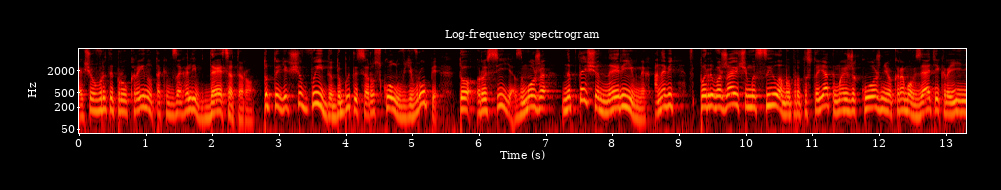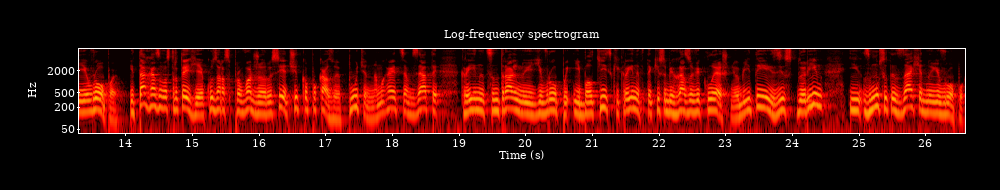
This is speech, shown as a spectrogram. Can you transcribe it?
Якщо говорити про Україну, так і взагалі в десятеро. Тобто, якщо вийде добитися розколу в Європі, то Росія зможе не те, що нерівних, а навіть в переважаючими силами протистояти майже кожній окремо взятій країні Європи. І та газова стратегія, яку зараз впроваджує Росія, чітко показує, Путін намагається взяти країни Центральної Європи і Балтійські країни в такі собі газові клешні, обійти їх зі сторін і змусити Західну Європу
